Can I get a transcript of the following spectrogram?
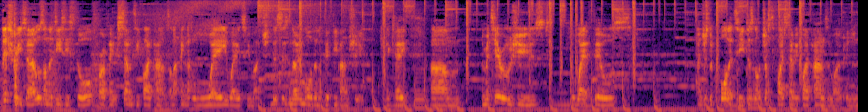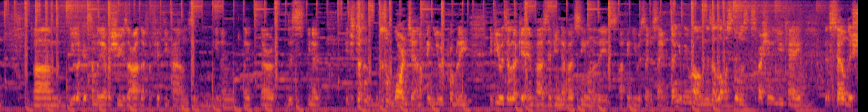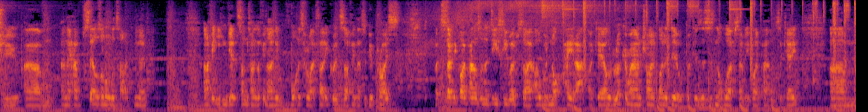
this retails on the DC store for I think seventy-five pounds, and I think that's way, way too much. This is no more than a fifty-pound shoe, okay. Um, the materials used, the way it feels, and just the quality does not justify 75 pounds in my opinion. Um, you look at some of the other shoes that are out there for 50 pounds and, and, you know, they, they're this, you know, it just doesn't, it doesn't warrant it. And I think you would probably, if you were to look at it in person, if you've never seen one of these, I think you would say the same. Don't get me wrong, there's a lot of stores, especially in the UK, that sell this shoe um, and they have sales on all the time, you know. And I think you can get it sometimes, I think I did bought this for like 30 quid, so I think that's a good price. But 75 pounds on the DC website, I would not pay that, okay? I would look around, try and find a deal because this is not worth 75 pounds, okay? Um,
